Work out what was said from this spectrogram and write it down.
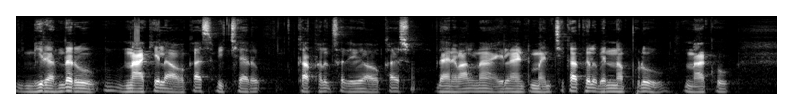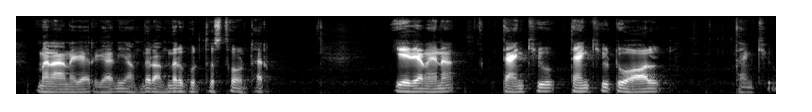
మీరందరూ నాకు ఇలా అవకాశం ఇచ్చారు. కథలు చదివే అవకాశం. దానివలన ఇలాంటి మంచి కథలు విన్నప్పుడు నాకు మా నాన్నగారు కానీ అందరూ అందరూ గుర్తొస్తూ ఉంటారు. ఏదేమైనా thank you thank you to all thank you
